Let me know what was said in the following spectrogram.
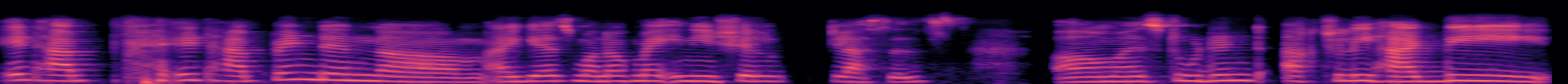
it hap- it happened in um, I guess one of my initial classes. Um, a student actually had the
